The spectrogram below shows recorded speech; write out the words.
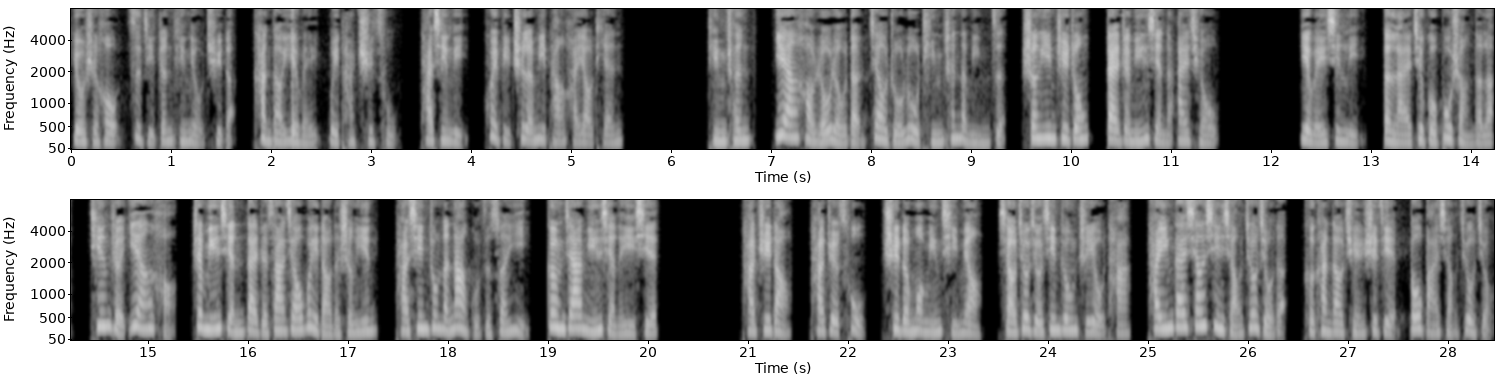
有时候自己真挺扭曲的。看到叶维为他吃醋，他心里会比吃了蜜糖还要甜。廷琛，叶安好柔柔的叫住陆廷琛的名字，声音之中带着明显的哀求。叶维心里。本来就够不爽的了，听着叶安好这明显带着撒娇味道的声音，他心中的那股子酸意更加明显了一些。他知道他这醋吃的莫名其妙，小舅舅心中只有他，他应该相信小舅舅的。可看到全世界都把小舅舅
